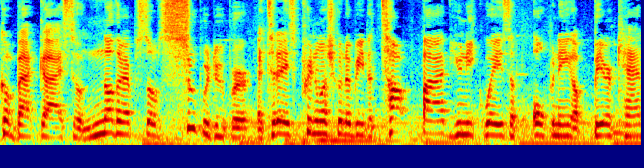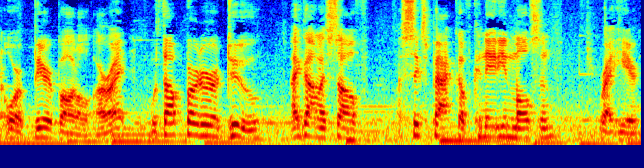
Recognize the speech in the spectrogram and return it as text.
Welcome back guys to another episode of Super Duper and today's pretty much going to be the top 5 unique ways of opening a beer can or a beer bottle, alright? Without further ado, I got myself a 6 pack of Canadian Molson right here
